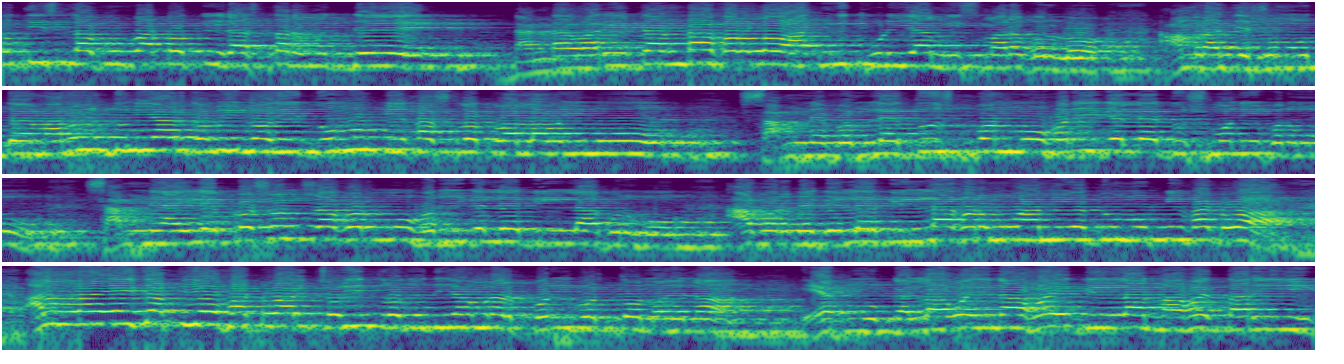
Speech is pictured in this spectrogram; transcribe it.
হতিস লাভু ফাটকি রাস্তার মধ্যে। ডান্ডা মারি, ডান্ডা করল, আগ্নি খুঁড়িয়া মিসমার করল। আমরা যে সমুদ্রের মানুষ, দুনিয়ার জমি নদী দুমুখী তোয়ালা হইমু। সামনে বললে দুষ্পন্মু হরি গেলে দুশ্মনী করমু। সামনে আইলে প্রশংসা করমু, হরি গেলে গিল্লা করমু। আবরবে গেলে গিল্লা করমু, আমিও দুমুখী ফাটুয়া। আল্লাহ এই জাতীয় ফাটুয়ার চরিত্র যদি আমরা পরিবর্তন হয় না, এক মুখ আল্লাহ হয় না, হয় গিল্লা, না হয় তারিফ।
